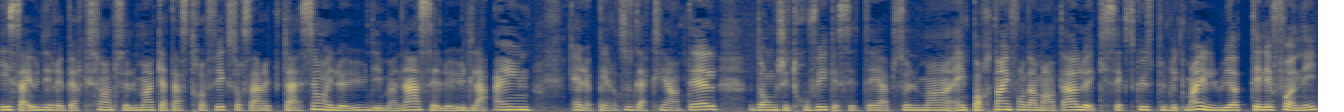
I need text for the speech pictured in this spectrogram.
et ça a eu des répercussions absolument catastrophiques sur sa réputation. Elle a eu des menaces, elle a eu de la haine, elle a perdu de la clientèle. Donc, j'ai trouvé que c'était absolument important et fondamental qu'il s'excuse publiquement. Il lui a téléphoné.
